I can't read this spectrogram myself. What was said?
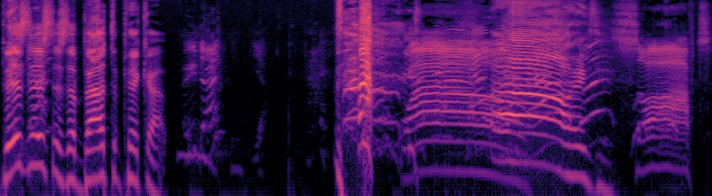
business is about to pick up. Are you done? Yeah. wow. Oh, Soft.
